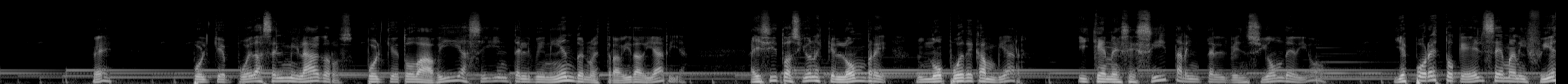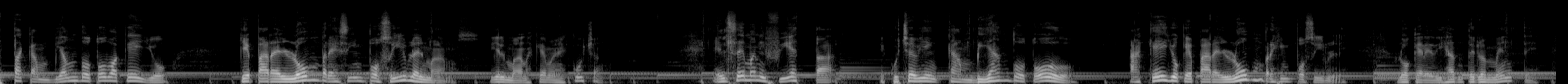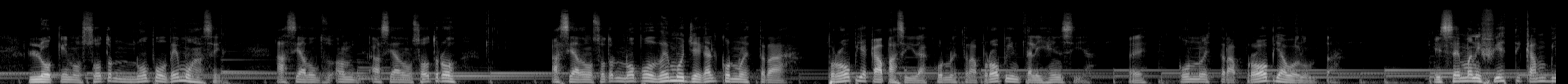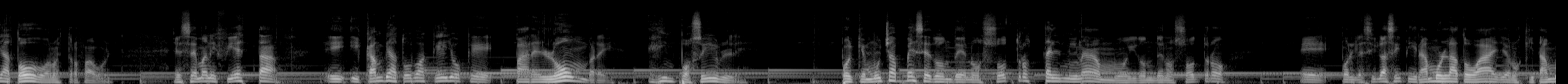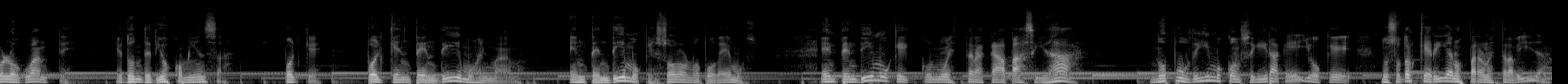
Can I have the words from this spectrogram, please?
¿Ves? Porque puede hacer milagros, porque todavía sigue interviniendo en nuestra vida diaria. Hay situaciones que el hombre no puede cambiar y que necesita la intervención de Dios. Y es por esto que Él se manifiesta cambiando todo aquello que para el hombre es imposible, hermanos y hermanas que me escuchan. Él se manifiesta, escuche bien, cambiando todo aquello que para el hombre es imposible. Lo que le dije anteriormente, lo que nosotros no podemos hacer, hacia, hacia nosotros, hacia nosotros no podemos llegar con nuestra propia capacidad, con nuestra propia inteligencia, con nuestra propia voluntad. Él se manifiesta y cambia todo a nuestro favor. Él se manifiesta y, cambia todo aquello que para el hombre es imposible. Porque muchas veces donde nosotros terminamos y donde nosotros, eh, por decirlo así, tiramos la toalla, nos quitamos los guantes, es donde Dios comienza. ¿Por qué? Porque entendimos, hermano, entendimos que solo no podemos. Entendimos que con nuestra capacidad no pudimos conseguir aquello que nosotros queríamos para nuestra vida.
